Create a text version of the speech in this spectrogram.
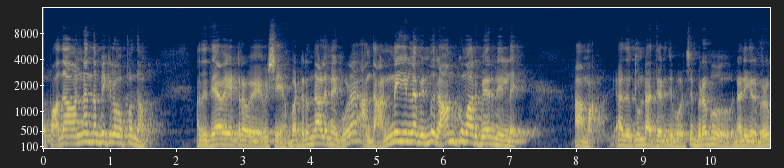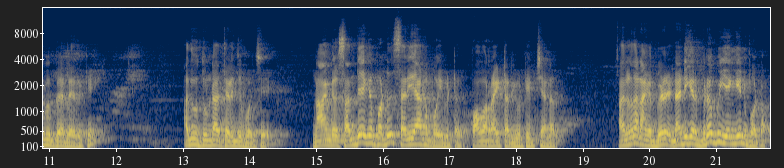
ஒப்பம் அது அண்ணன் தம்பிக்குள்ள ஒப்பந்தம். அது தேவையற்ற விஷயம். பட் இருந்தாலுமே கூட அந்த அன்னை இல்லம் என்பது ராம்குமார் பேரில் இல்லை. ஆமாம் அது துண்டாக தெரிஞ்சு போச்சு. பிரபு நடிகர் பிரபு பேரில் இருக்குது அதுவும் துண்டாக தெரிஞ்சு போச்சு. நாங்கள் சந்தேகப்பட்டது சரியாக போய்விட்டது. பவர் ரைட்டர் யூடியூப் சேனல் அதனால தான் நாங்கள் நடிகர் பிரபு எங்கேன்னு போட்டோம்.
